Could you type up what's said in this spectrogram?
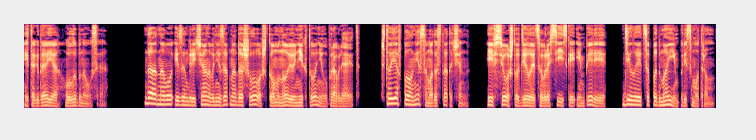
и тогда я улыбнулся. До одного из англичан внезапно дошло, что мною никто не управляет, что я вполне самодостаточен, и все, что делается в Российской империи, делается под моим присмотром.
